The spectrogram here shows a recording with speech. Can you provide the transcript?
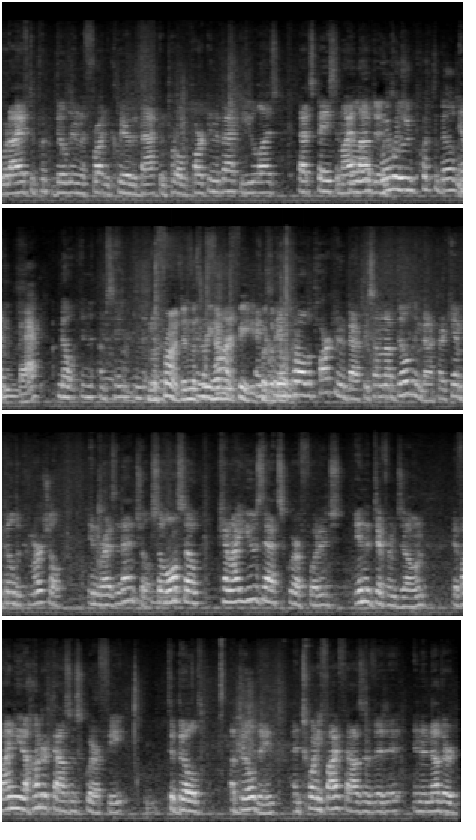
or would I have to put the building in the front and clear the back and put all the parking in the back to utilize that space? Am I allowed to Where include? would you put the building, in back? No, in, I'm saying in the. In the front, in the 300 front, feet, you and put the cl- And building. put all the parking in the back, because I'm not building back, I can't build a commercial in residential. So also, can I use that square footage in a different zone? If I need hundred thousand square feet to build a building, and twenty-five thousand of it in another,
